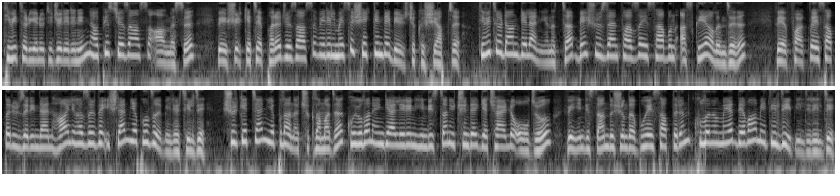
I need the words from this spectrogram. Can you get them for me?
Twitter yöneticilerinin hapis cezası alması ve şirkete para cezası verilmesi şeklinde bir çıkış yaptı. Twitter'dan gelen yanıtta 500'den fazla hesabın askıya alındığı ve farklı hesaplar üzerinden hali hazırda işlem yapıldığı belirtildi. Şirketten yapılan açıklamada koyulan engellerin Hindistan içinde geçerli olduğu ve Hindistan dışında bu hesapların kullanılmaya devam edildiği bildirildi.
